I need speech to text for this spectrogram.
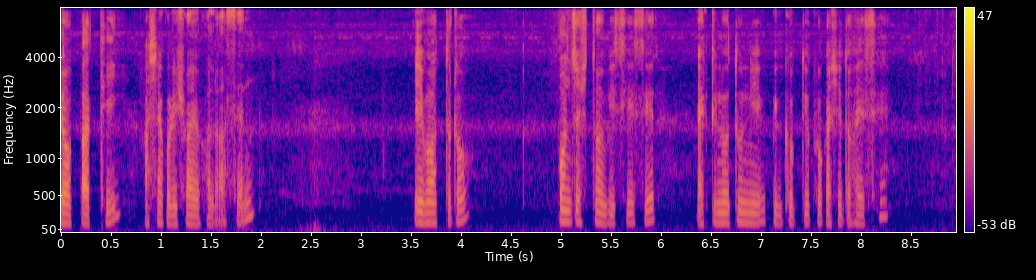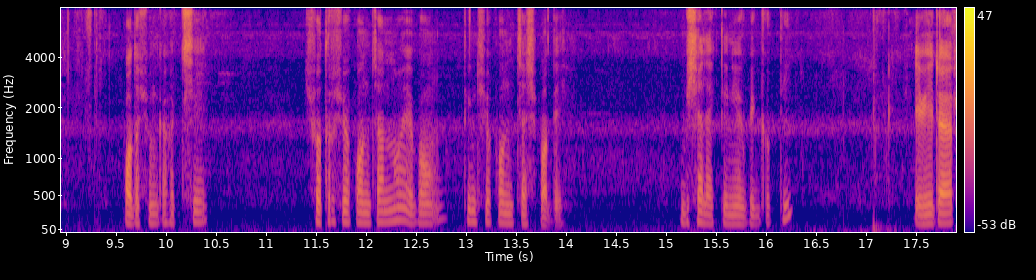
জব প্রার্থী, আশা করি সবাই ভালো আছেন। এইমাত্র পঞ্চাশতম বিসিএসের একটি নতুন নিয়োগ বিজ্ঞপ্তি প্রকাশিত হয়েছে। পদসংখ্যা হচ্ছে সতেরোশো পঞ্চান্ন এবং তিনশো পঞ্চাশ পদে। বিশাল একটি নিয়োগ বিজ্ঞপ্তি। এটার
